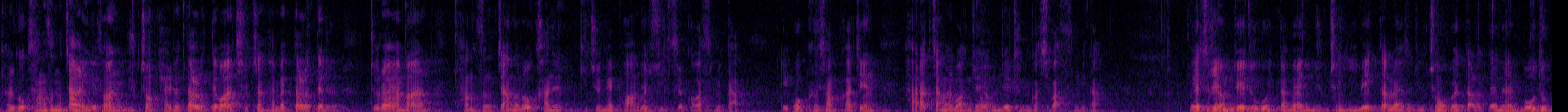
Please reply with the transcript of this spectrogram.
결국 상승장을 위해선 6,800달러대와 7,300달러대를 뚫어야만 상승장으로 가는 기준에 포함될 수 있을 것 같습니다. 그리고 그 전까진 하락장을 먼저 염두에 두는 것이 맞습니다. 매수를 염두에 두고 있다면 6,200달러에서 6,500달러대는 모두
